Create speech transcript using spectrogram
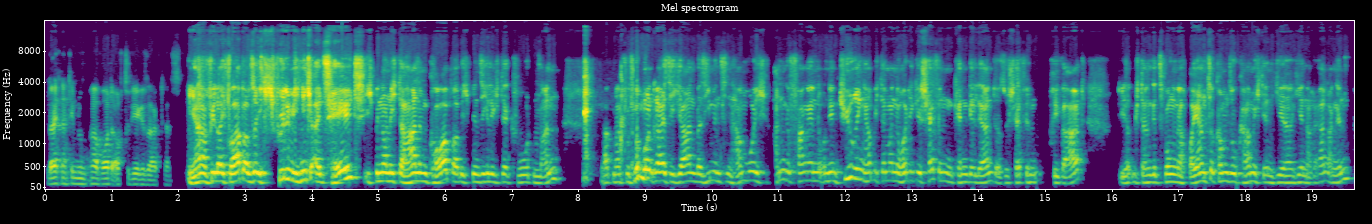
Vielleicht nachdem du ein paar Worte auch zu dir gesagt hast. Ja, vielleicht vorab. Also ich fühle mich nicht als Held. Ich bin noch nicht der Hahn im Korb, aber ich bin sicherlich der Quotenmann. Ich habe mal vor 35 Jahren bei Siemens in Hamburg angefangen und in Thüringen habe ich dann meine heutige Chefin kennengelernt, also Chefin privat. Die hat mich dann gezwungen, nach Bayern zu kommen. So kam ich dann hier, hier nach Erlangen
